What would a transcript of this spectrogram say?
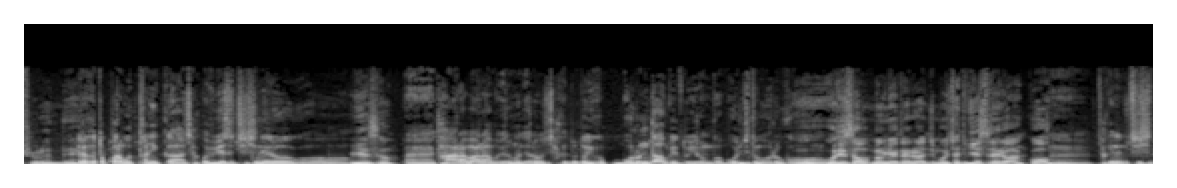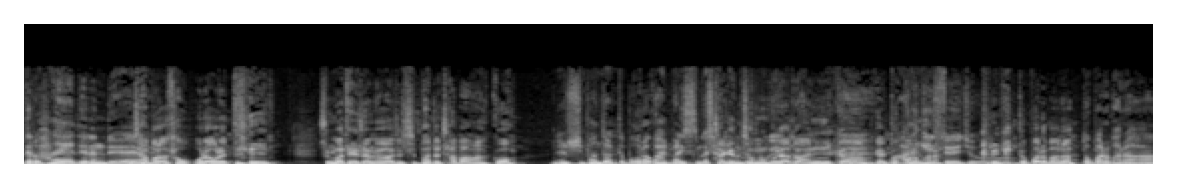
피곤한데. 이렇게 똑바로 못하니까 자꾸 위에서 지시 내려오고. 위에서. 예, 다 알아봐라 뭐 이런 거 내려오고 자기들도 이거 모른다 우리도 이런 거 뭔지도 모르고. 어, 어디서 명령이 내려왔는지 모르지 하여튼 위에서 내려왔고 예, 자기는 지시대로 해야 되는데. 잡으러 가- 오라고 그랬더니 승마 대장 가가지고 심판들 잡아왔고 심판들한테 뭐라고 할 말 있습니까? 자기는 자기들도 전문 분야도 보기에도. 아니니까 예, 그냥 뭐 똑바로 봐라. 있어야죠. 그러니까 똑바로 봐라. 똑바로 봐라.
